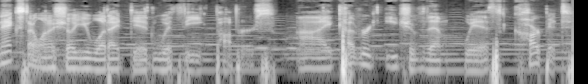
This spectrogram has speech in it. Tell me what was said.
Next, I want to show you what I did with the hoppers. I covered each of them with carpet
